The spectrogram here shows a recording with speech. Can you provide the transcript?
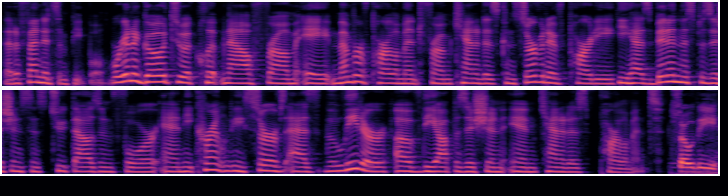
that offended some people. We're going to go to a clip now from a member of parliament from Canada's Conservative Party. He has been in this position since 2004 and he currently serves as the leader of the opposition in Canada's parliament. So the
